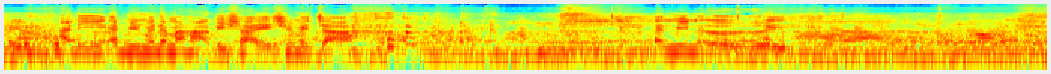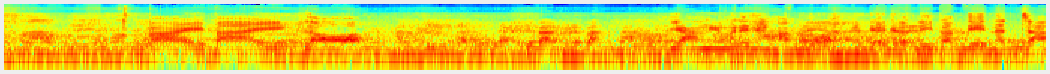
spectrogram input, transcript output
ไม่รู้ อันนี้แอดมินไม่ได้มาหาวิชัยใช่ไหมจ๊ะ แอดมินเอ๋ย ไปไปหรอ ที่บ้านมันด้วยปะยังยังไม่ได้ถามเลยอะเดี๋ยวเดี๋ยวรีบอัปเดตนะจ๊ะ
